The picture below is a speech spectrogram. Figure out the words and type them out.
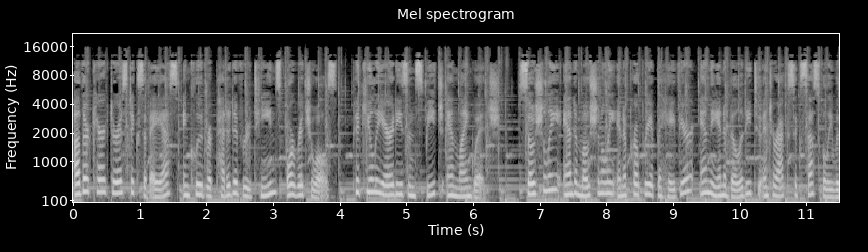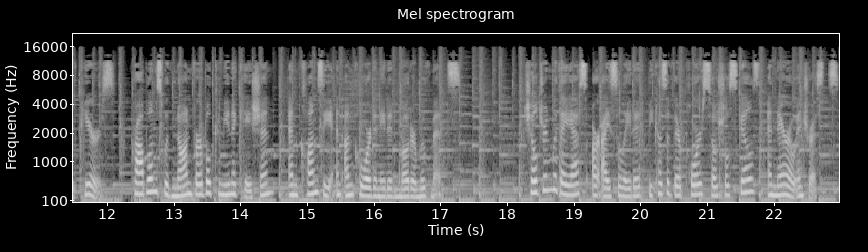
Other characteristics of AS include repetitive routines or rituals, peculiarities in speech and language, socially and emotionally inappropriate behavior and the inability to interact successfully with peers, problems with nonverbal communication, and clumsy and uncoordinated motor movements. Children with AS are isolated because of their poor social skills and narrow interests.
